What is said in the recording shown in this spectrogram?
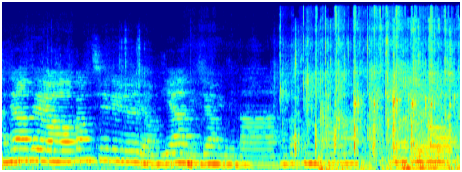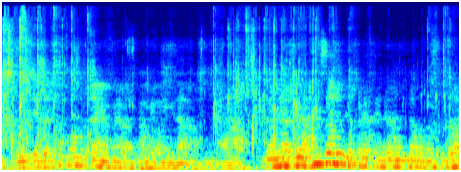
안녕하세요. 깡치리를 연기한 이지영입니다. 반갑습니다. 안녕하세요. 보이스에서 청본부장 역할을 맡은 박명훈입니다. 반갑습니다. 네, 안녕하세요. 한서준 역할의 변호입니다. 반갑습니다.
